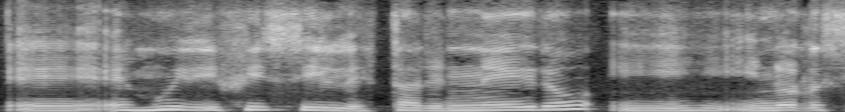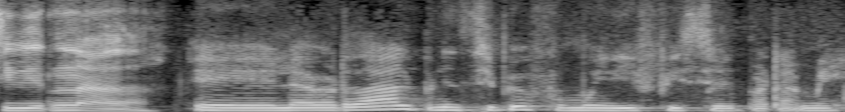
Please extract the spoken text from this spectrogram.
Eh, es muy difícil estar en negro y, no recibir nada. Eh, la verdad al principio fue muy difícil para mí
